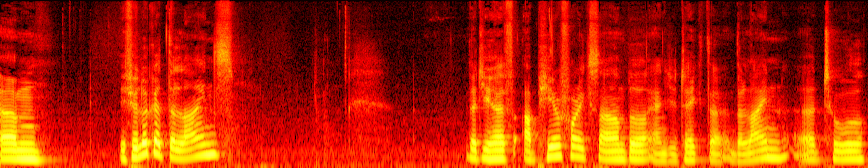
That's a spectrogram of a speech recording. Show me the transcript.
Um, if you look at the lines that you have up here, for example, and you take the, the line uh, tool,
